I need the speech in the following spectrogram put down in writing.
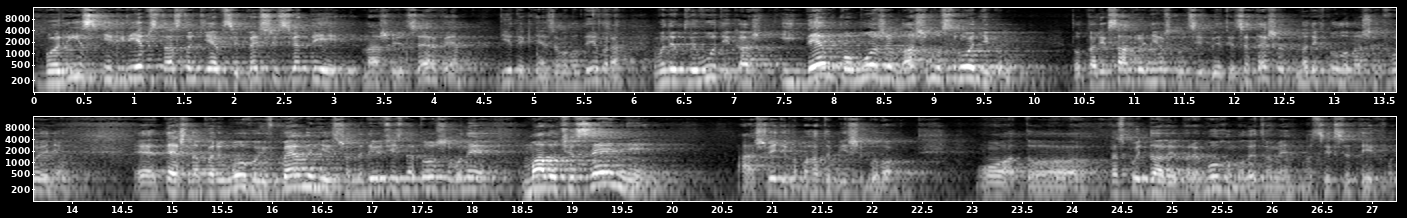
Борис і Глеб Страстотєвці, перші святи нашої церкви, діти князя Володимира, вони пливуть і кажуть, йдемо, поможемо нашому сроднику. Тобто Олександру Невську в цій битві. Це те, що надихнуло наших воїнів е, теж на перемогу і впевненість, що не дивлячись на те, що вони малочисельні, а шведів набагато більше було. О, то Господь дарує перемогу молитвами оцих святих. От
